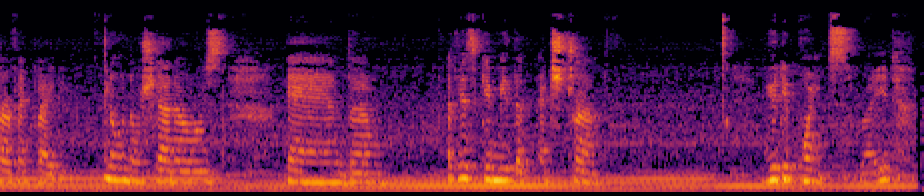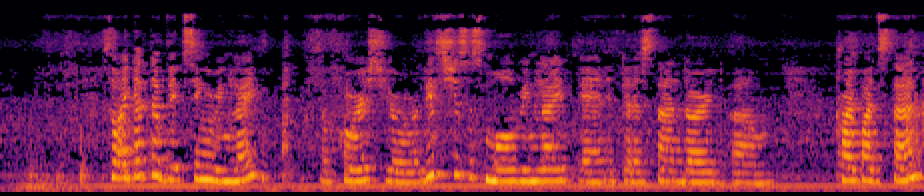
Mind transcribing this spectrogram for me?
perfect lighting. You know, no shadows and um, at least give me that extra beauty points, right? So I got the Victsing ring light of course your this is just a small ring light and it got a standard um, tripod stand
